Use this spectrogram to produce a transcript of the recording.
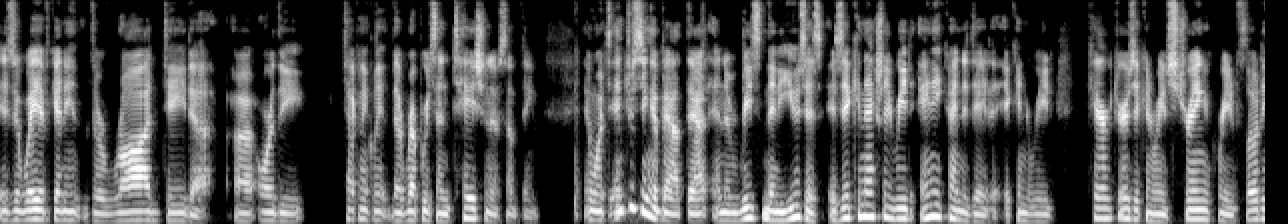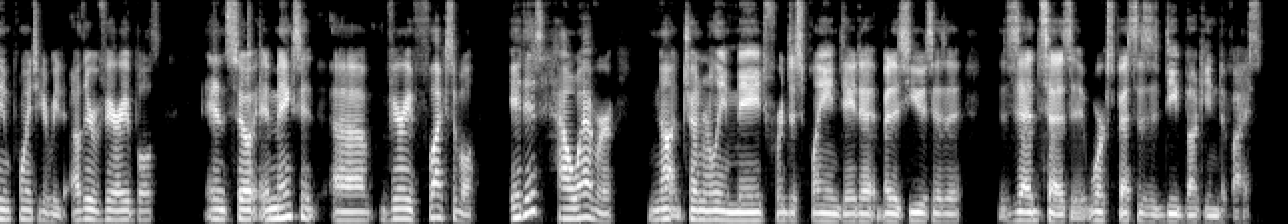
is a way of getting the raw data uh, or the technically the representation of something. And what's interesting about that, and the reason that he uses, is it can actually read any kind of data. It can read characters, it can read string, it can read floating points, it can read other variables. And so it makes it uh, very flexible. It is, however, not generally made for displaying data, but is used as a, Zed says, it works best as a debugging device.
